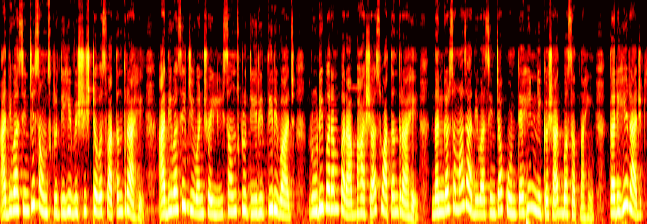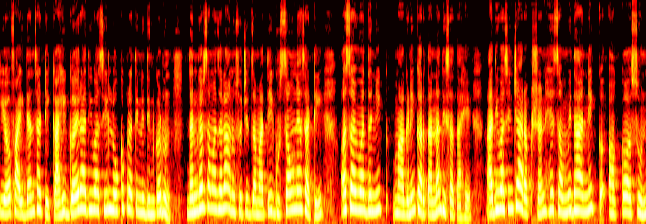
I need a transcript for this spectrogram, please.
आदिवासींची संस्कृती ही विशिष्ट व स्वातंत्र्य आहे. आदिवासी जीवनशैली संस्कृती रीतिरिवाज रूढी परंपरा भाषा स्वातंत्र्य आहे. धनगर समाज आदिवासींच्या कोणत्याही निकषात बसत नाही. तरीही राजकीय फायद्यांसाठी काही गैर आदिवासी लोकप्रतिनिधींकडून धनगर समाजाला अनुसूचित जमाती घुसवण्यासाठी असंवैधानिक मागणी करताना दिसत आहे. आदिवासींचे आरक्षण हे संविधानिक हक्क असून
